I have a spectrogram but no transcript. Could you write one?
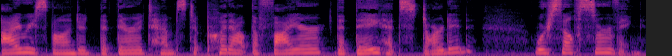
I responded that their attempts to put out the fire that they had started were self serving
